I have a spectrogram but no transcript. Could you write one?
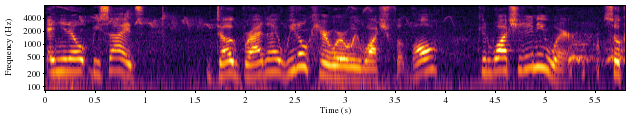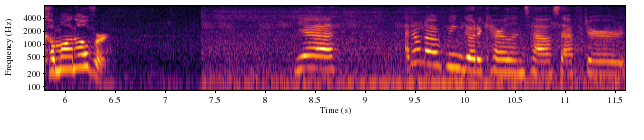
And you know, besides, Doug, Brad, and I, we don't care where we watch football. We can watch it anywhere. So come on over. Yeah, I don't know if we can go to Carolyn's house after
